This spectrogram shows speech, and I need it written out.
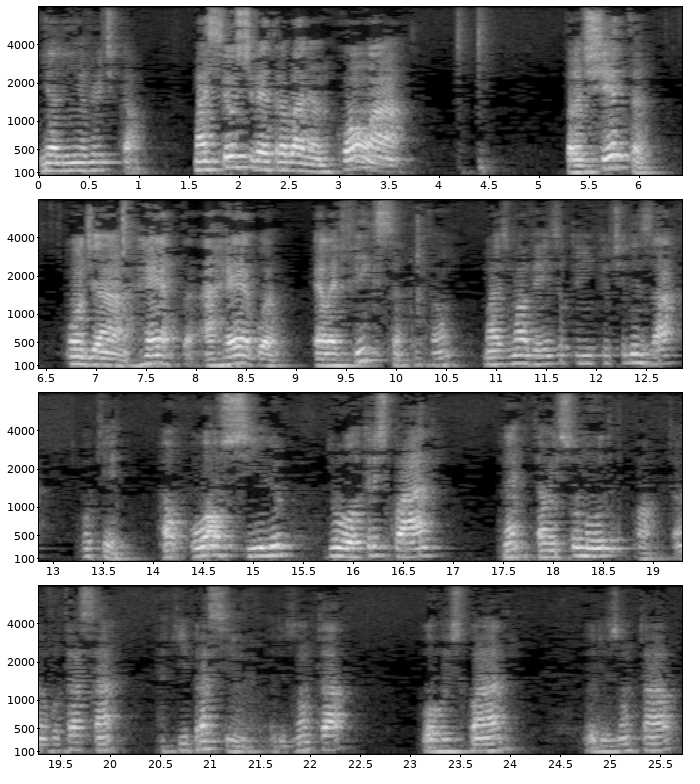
e a linha vertical. Mas se eu estiver trabalhando com a prancheta, onde a reta, a régua, ela é fixa, então, mais uma vez, eu tenho que utilizar o quê? O auxílio do outro esquadro né? Então isso muda. Ó. Então eu vou traçar aqui para cima. Horizontal, corro esquadro, horizontal,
